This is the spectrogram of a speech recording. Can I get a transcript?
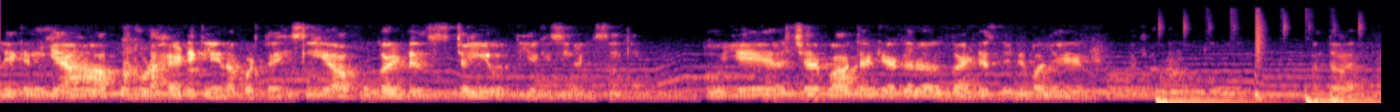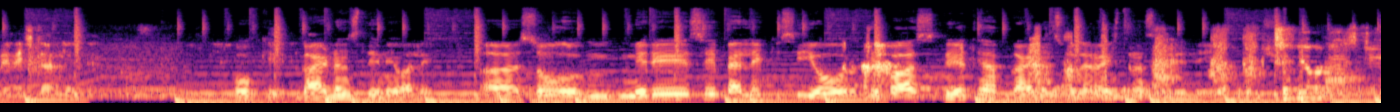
लेकिन यहाँ आपको थोड़ा हेडेक लेना पड़ता है, इसलिए आपको गाइडेंस चाहिए होती है किसी ना किसी की। तो ये अच्छा बात है कि अगर गाइडेंस देने वाले बंदा मैनेज कर लेता है। ओके गाइडेंस देने वाले। सो uh, so, मेरे से पहले किसी और के पास गए थे आप? गाइडेंस वगैरह इस तरह से लेने या कुछ?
